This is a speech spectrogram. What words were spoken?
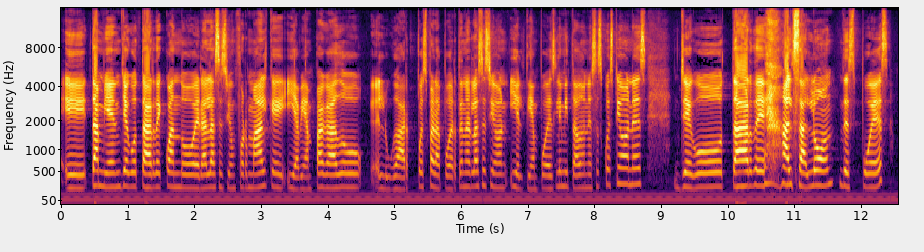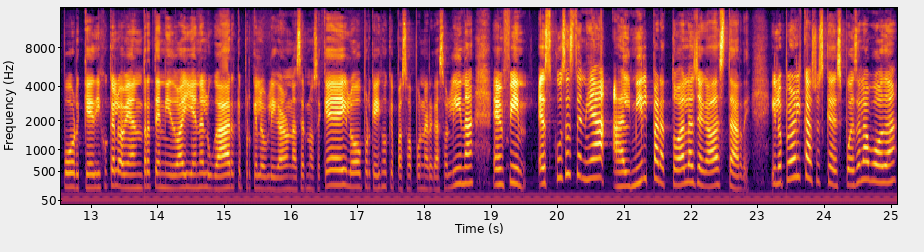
eh, también llegó tarde cuando era la sesión formal que, y habían pagado el lugar pues para poder tener la sesión y el tiempo es limitado en esas cuestiones. Llegó tarde al salón después porque dijo que lo habían retenido ahí en el lugar, que porque le obligaron a hacer no sé qué, y luego porque dijo que pasó a poner gasolina. En fin, excusas tenía al mil para todas las llegadas tarde. Y lo peor del caso es que después de la boda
